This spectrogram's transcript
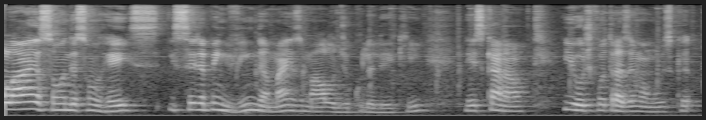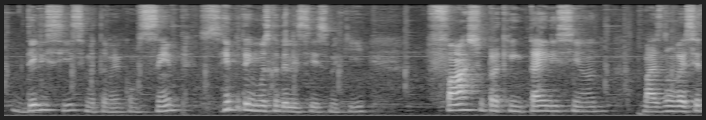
Olá, eu sou Anderson Reis e seja bem-vindo a mais uma aula de ukulele aqui nesse canal. E hoje vou trazer uma música delicíssima também, como sempre. Sempre tem música delicíssima aqui. Fácil para quem está iniciando, mas não vai ser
